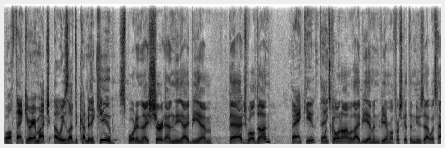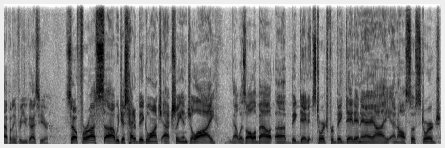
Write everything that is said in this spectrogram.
Well, thank you very much. Always love to come to the Cube. Sporting the nice shirt and the IBM badge, well done. Thank you, thank What's you. going on with IBM and VMworld? First get the news out, what's happening for you guys here? So for us, uh, we just had a big launch actually in July. That was all about uh, big data, storage for big data and AI, and also storage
